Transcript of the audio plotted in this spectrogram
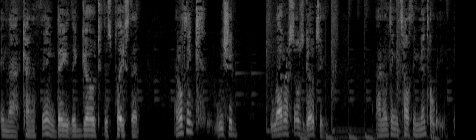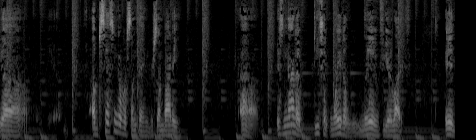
in that kind of thing. They they go to this place that I don't think we should let ourselves go to. I don't think it's healthy mentally. Uh, obsessing over something or somebody uh, is not a decent way to live your life. It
